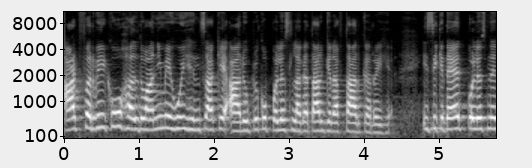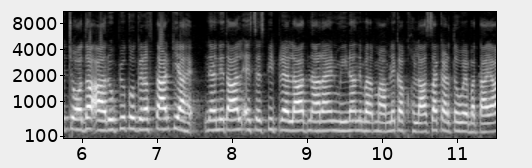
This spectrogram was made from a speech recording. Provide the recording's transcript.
आठ फरवरी को हल्द्वानी में हुई हिंसा के आरोपियों को पुलिस लगातार गिरफ़्तार कर रही है। इसी के तहत पुलिस ने 14 आरोपियों को गिरफ़्तार किया है। नैनीताल एसएसपी प्रहलाद नारायण मीणा ने मामले का खुलासा करते हुए बताया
